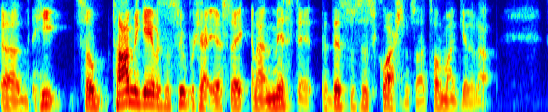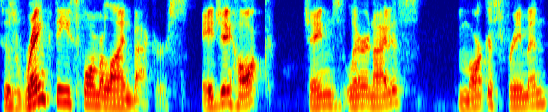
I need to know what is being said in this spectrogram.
Uh, he so Tommy gave us a super chat yesterday, and I missed it, but this was his question, so I told him I'd get it up. He says, rank these former linebackers: AJ Hawk, James Laurinaitis, Marcus Freeman.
